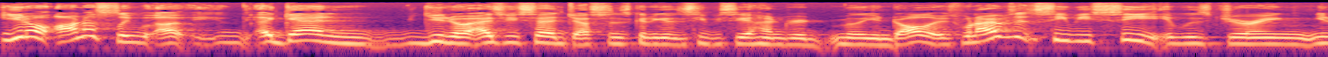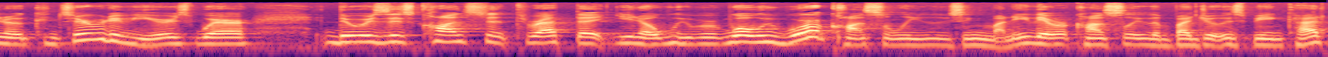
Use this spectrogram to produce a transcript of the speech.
you know, honestly, uh, again, you know, as you said, Justin's going to give the CBC $100 million. When I was at CBC, it was during, you know, conservative years where there was this constant threat that, you know, we were, well, we were constantly losing money. They were constantly, the budget was being cut.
